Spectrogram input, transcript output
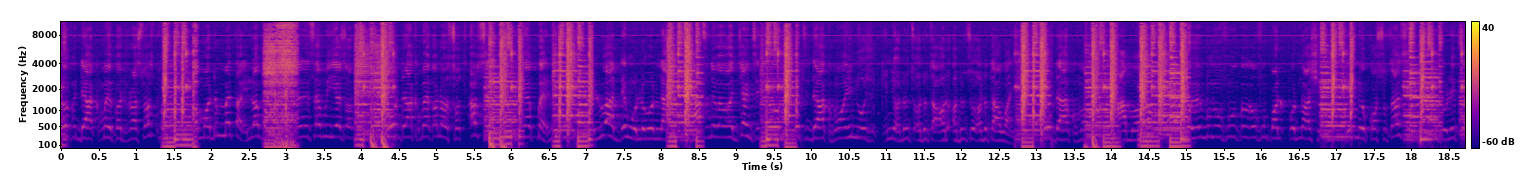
ló fi darapọ̀ mọ́ ikọ̀ transport ọmọ ọdún mẹ́tàlélọ́gbọ̀n twenty seven years of age ní torí pé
